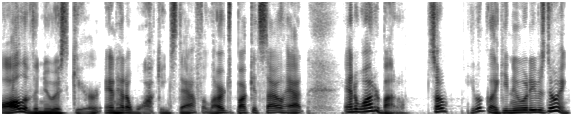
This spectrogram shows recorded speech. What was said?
all of the newest gear and had a walking staff, a large bucket style hat, and a water bottle. So he looked like he knew what he was doing.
